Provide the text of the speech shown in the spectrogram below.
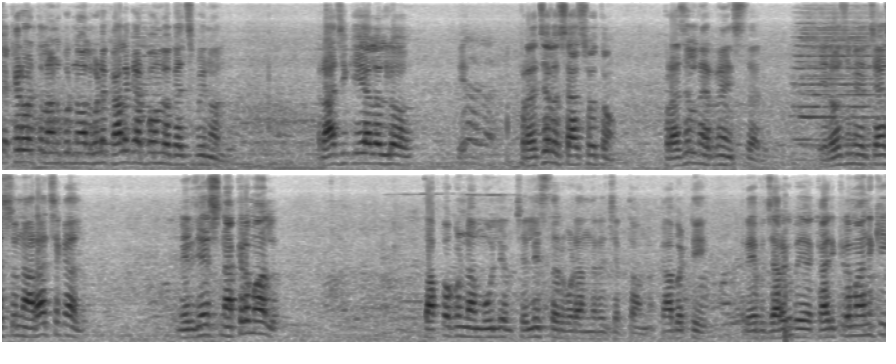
చక్రవర్తులు అనుకున్న వాళ్ళు కూడా కాలగర్భంలో కలిసిపోయిన వాళ్ళు. రాజకీయాలలో ప్రజలు శాశ్వతం. ప్రజలు నిర్ణయిస్తారు. ఈరోజు మీరు చేస్తున్న అరాచకాలు మీరు చేసిన అక్రమాలు తప్పకుండా మూల్యం చెల్లిస్తారు కూడా అందరని చెప్తా ఉన్నాం. కాబట్టి రేపు జరగబోయే కార్యక్రమానికి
